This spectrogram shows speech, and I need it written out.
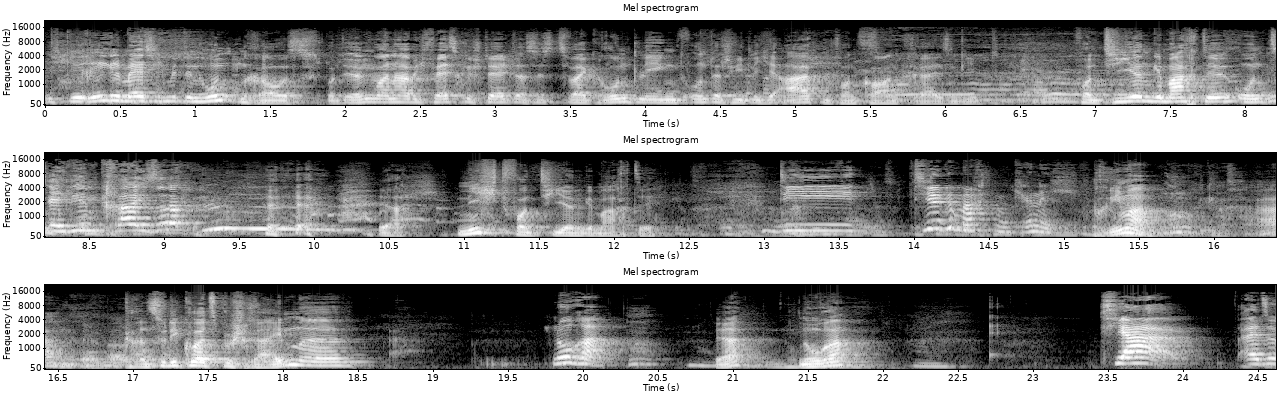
ich gehe regelmäßig mit den Hunden raus. Und irgendwann habe ich festgestellt, dass es zwei grundlegend unterschiedliche Arten von Kornkreisen gibt. Von Tieren gemachte und... Alienkreise? ja, nicht von Tieren gemachte. Die tiergemachten kenne ich. Prima. Kannst du die kurz beschreiben? Äh, Nora. ja, Nora? Tja, also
